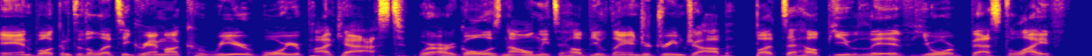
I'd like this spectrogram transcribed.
and welcome to the Let's Eat Grandma Career Warrior Podcast, where our goal is not only to help you land your dream job, but to help you live your best life.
